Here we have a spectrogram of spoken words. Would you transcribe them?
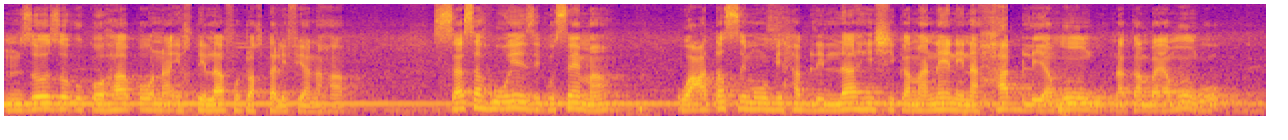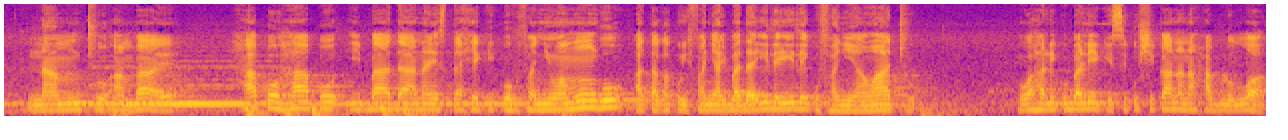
Mzozo uko hapo na ikhtilafu, twakhtalifiana hapo. Sasa huwezi kusema waatasimu bihablillahi, shikamaneni na habli ya Mungu na kamba ya Mungu, na mtu ambaye hapo hapo ibada anayestahiki kufanyiwa Mungu ataka kuifanya ibada ile ile kufanyia watu, huwa halikubaliki, sikushikana na hablullah.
